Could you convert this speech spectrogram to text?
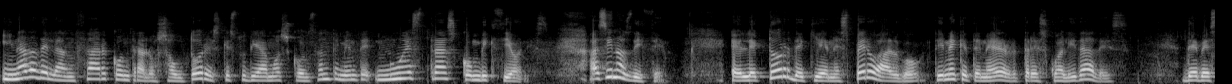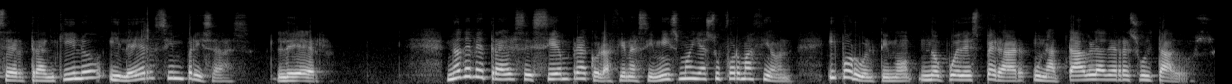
y nada de lanzar contra los autores que estudiamos constantemente nuestras convicciones. Así nos dice, el lector de quien espero algo tiene que tener tres cualidades. Debe ser tranquilo y leer sin prisas. Leer. No debe traerse siempre a colación a sí mismo y a su formación. Y por último, no puede esperar una tabla de resultados.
